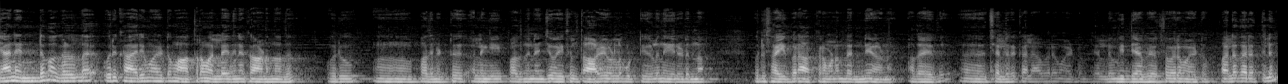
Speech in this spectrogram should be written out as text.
ഞാൻ എന്റെ മകളുടെ ഒരു കാര്യമായിട്ട് മാത്രമല്ല ഇതിനെ കാണുന്നത്. ഒരു പതിനെട്ട് അല്ലെങ്കിൽ പതിനഞ്ച് വയസ്സിൽ താഴെയുള്ള കുട്ടികൾ നേരിടുന്ന ഒരു സൈബർ ആക്രമണം തന്നെയാണ്. അതായത് ചിലർ കലാപരമായിട്ടും ചിലരും വിദ്യാഭ്യാസപരമായിട്ടും പലതരത്തിലും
